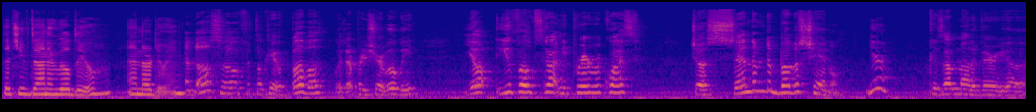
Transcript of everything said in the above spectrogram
that you've done and will do and are doing. And also, if it's okay with Bubba, which I'm pretty sure it will be, yo, you folks got any prayer requests? Just send them to Bubba's channel. Yeah. Because I'm not a very uh,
